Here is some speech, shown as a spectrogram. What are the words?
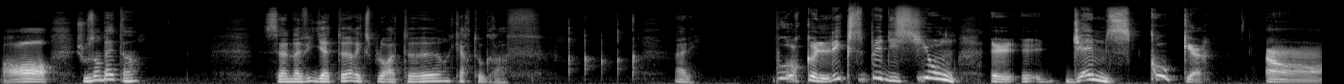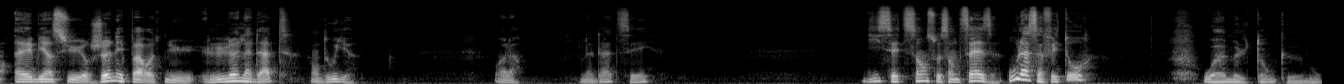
Oh, je vous embête, hein. C'est un navigateur, explorateur, cartographe. Allez. pour que l'expédition euh, euh, James Cook en. Et bien sûr, je n'ai pas retenu le, la date en douille. Voilà. La date, c'est 1776. Oula, ça fait tôt. Ouais, mais le temps que bon.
